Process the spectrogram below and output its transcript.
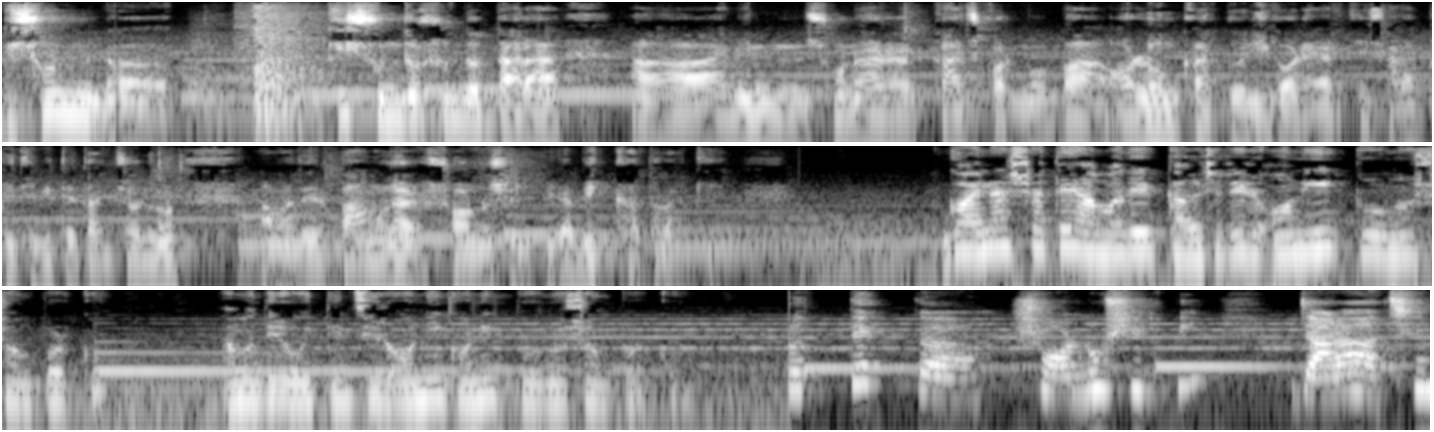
ভীষণ কি সুন্দর সুন্দর তারা আই মিন সোনার কাজকর্ম বা অলংকার তৈরি করে আর কি সারা পৃথিবীতে তার জন্য আমাদের বাংলার স্বর্ণশিল্পীরা বিখ্যাত আর কি। গয়নার সাথে আমাদের কালচারের অনেক পুরনো সম্পর্ক আমাদের ঐতিহ্যের অনেক অনেক পুরনো সম্পর্ক। প্রত্যেক স্বর্ণশিল্পী যারা আছেন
